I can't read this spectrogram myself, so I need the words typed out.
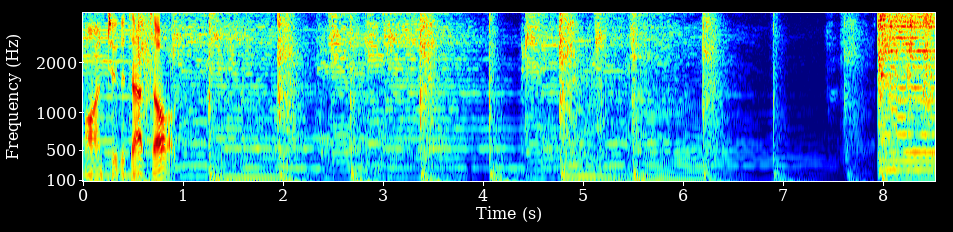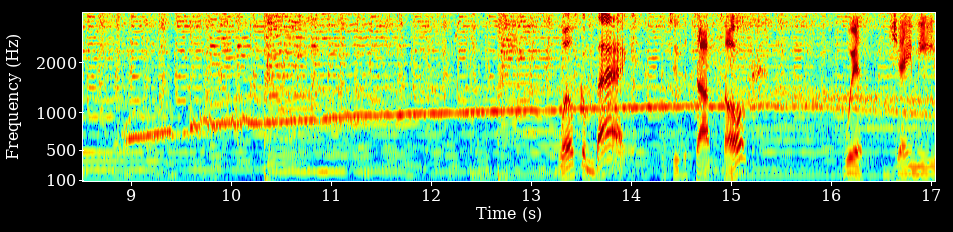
on To the Top Talk. Welcome back to To the Top Talk with Jamie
